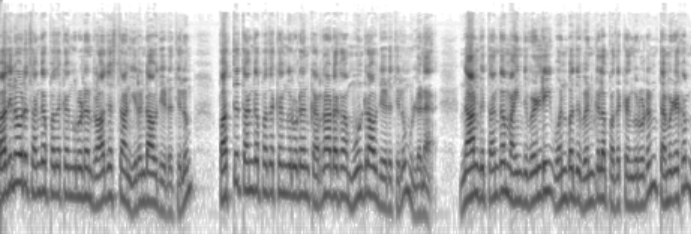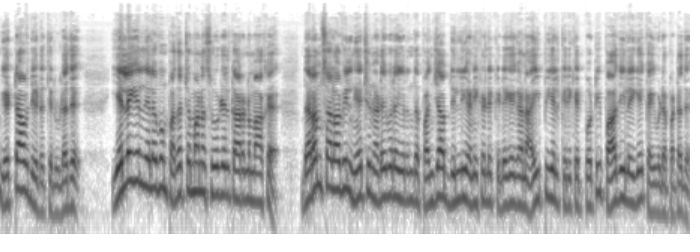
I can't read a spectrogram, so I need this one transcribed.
பதினோரு தங்கப்பதக்கங்களுடன் ராஜஸ்தான் இரண்டாவது இடத்திலும் பத்து தங்கப் பதக்கங்களுடன் கர்நாடகா மூன்றாவது இடத்திலும் உள்ளன. நான்கு தங்கம் ஐந்து வெள்ளி ஒன்பது வெண்கலப் பதக்கங்களுடன் தமிழகம் எட்டாவது இடத்தில் உள்ளது. எல்லையில் நிலவும் பதற்றமான சூழல் காரணமாக தரம்சாலாவில் நேற்று நடைபெற இருந்த பஞ்சாப் தில்லி அணிகளுக்கு இடையேயான ஐபிஎல் கிரிக்கெட் போட்டி பாதியிலேயே கைவிடப்பட்டது.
